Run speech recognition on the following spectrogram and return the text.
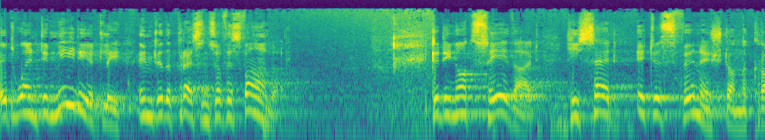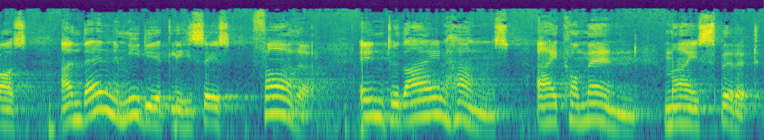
It went immediately into the presence of his Father. Did he not say that? He said, It is finished on the cross. And then immediately he says, Father, into thine hands I commend my spirit.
